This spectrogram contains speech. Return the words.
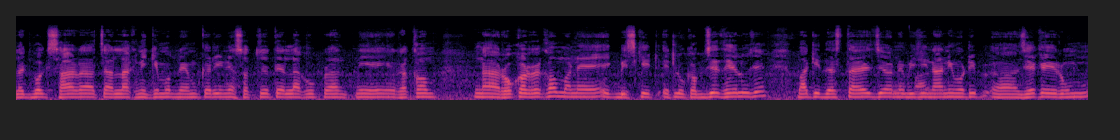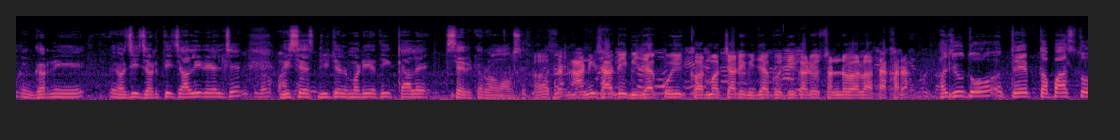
લગભગ સાડા ચાર લાખની કિંમતને એમ કરીને સત્યોતેર લાખ ઉપરાંતની રકમના રોકડ રકમ અને એક બિસ્કિટ એટલું કબજે થયેલું છે. બાકી દસ્તાવેજ અને બીજી નાની મોટી જે કંઈ રૂમ ઘરની હજી ઝડપી ચાલી રહેલ છે વિશેષ ડિટેલ મળી હતી. કાલે શેર કરવામાં આવશે. આની સાથે બીજા કોઈ કર્મચારી બીજા કોઈ અધિકારીઓ સંડોવાયેલા હતા ખરા? હજુ તો ટ્રેપ તપાસ તો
